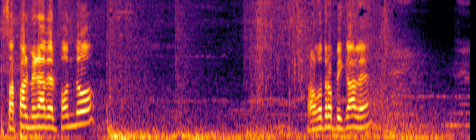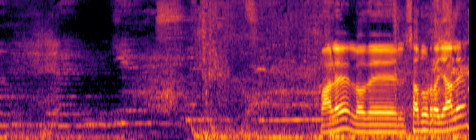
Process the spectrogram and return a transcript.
Esas palmeras del fondo. Algo tropical, ¿eh? Vale, lo del Shadow Royale.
